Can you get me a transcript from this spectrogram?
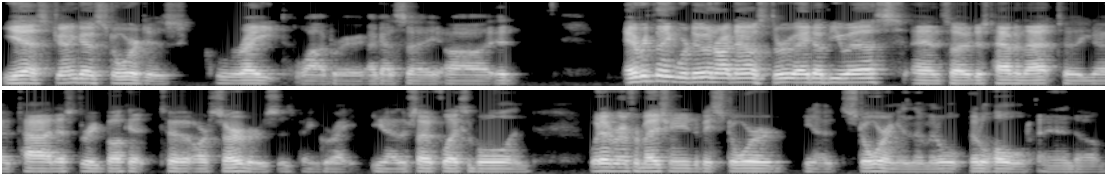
Yes, Django storage is great library. I gotta say, uh, it everything we're doing right now is through AWS, and so just having that to you know tie an S3 bucket to our servers has been great. You know, they're so flexible, and whatever information you need to be stored, you know, storing in them, it'll it'll hold. And um,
